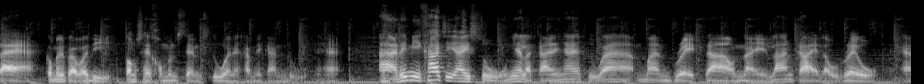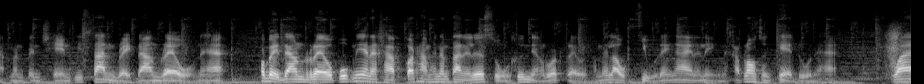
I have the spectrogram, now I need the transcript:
แต่ก็ไม่ได้แปลว่าดีต้องใช้ common sense ด้วยนะครับในการดูนะฮะอาหารที่มีค่า GI สูงเนี่ยหลักการง่ายๆคือว่ามัน break down ในร่างกายเราเร็วนะฮะมันเป็นเชนที่สั้น break down เร็วนะฮะพอ break down เร็วปุ๊บเนี่ยนะครับก็ทำให้น้ำตาลในเลือดสูงขึ้นอย่างรวดเร็วทำให้เราหิวได้ง่ายนั่นเองนะครับลองสังเกตดูนะฮะ ว่า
